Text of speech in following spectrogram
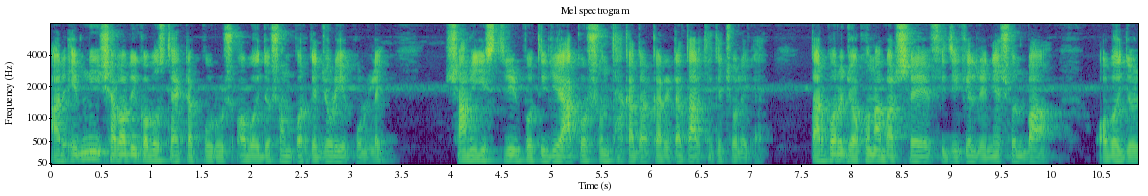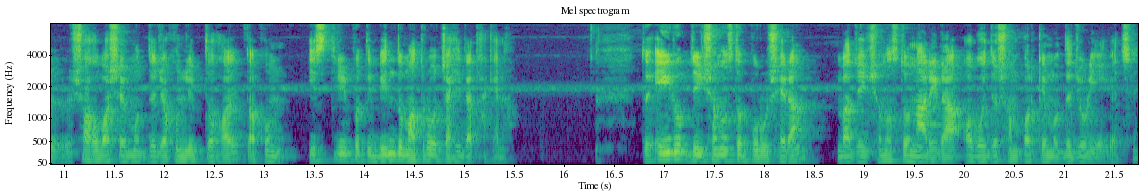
আর এমনি স্বাভাবিক অবস্থায় একটা পুরুষ অবৈধ সম্পর্কে জড়িয়ে পড়লে, স্বামী স্ত্রীর প্রতি যে আকর্ষণ থাকা দরকার, এটা তার থেকে চলে যায়। তারপরে যখন আবার সে ফিজিক্যাল রিলেশন বা অবৈধ সহবাসের মধ্যে যখন লিপ্ত হয়, তখন স্ত্রীর প্রতি বিন্দু মাত্রও চাহিদা থাকে না। তো এইরূপ যেই সমস্ত পুরুষেরা বা যেই সমস্ত নারীরা অবৈধ সম্পর্কের মধ্যে জড়িয়ে গেছে,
